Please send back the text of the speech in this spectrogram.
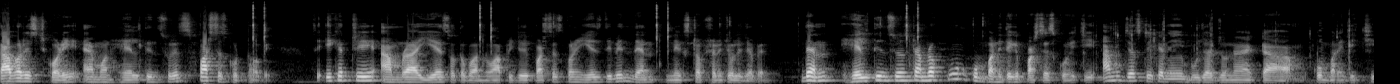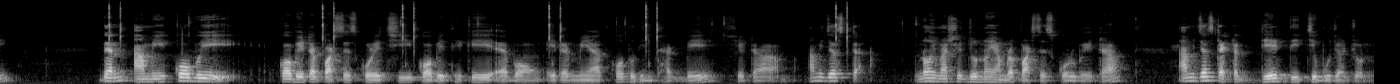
কাভারেজ করে এমন হেলথ ইন্স্যুরেন্স পারচেস করতে হবে। তো এক্ষেত্রে আমরা ইয়েস অথবা নো আপনি যদি পারচেস করেন ইয়েস দিবেন দেন নেক্সট অপশানে চলে যাবেন। দেন হেলথ ইন্স্যুরেন্সটা আমরা কোন কোম্পানি থেকে পারচেস করেছি? আমি জাস্ট এখানে বোঝার জন্য একটা কোম্পানি দিচ্ছি। দেন আমি কবে কবে এটা পারচেস করেছি, কবে থেকে, এবং এটার মেয়াদ কতদিন থাকবে, সেটা আমি জাস্ট নয় মাসের জন্যই আমরা পারচেস করব এটা। আমি জাস্ট একটা ডেট দিচ্ছি বোঝার জন্য।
